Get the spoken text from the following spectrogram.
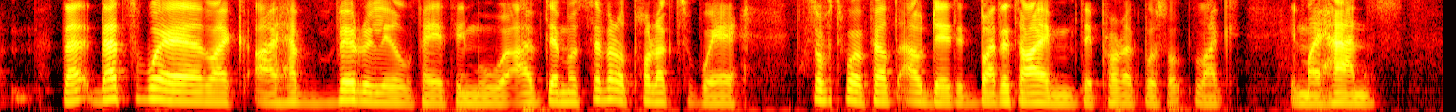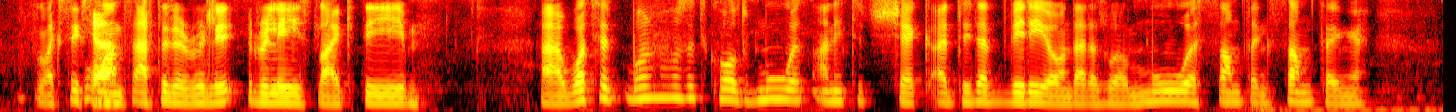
that that's where like I have very little faith in Mooer. I've demoed several products where software felt outdated by the time the product was like in my hands, like six Yeah. months after the rele- release. Like the uh, what's it? What was it called? Mooer. I need to check. I did a video on that as well. Mooer something something.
